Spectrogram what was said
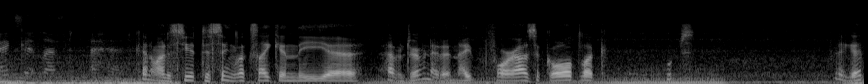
Exit left ahead. Kind of want to see what this thing looks like in the. Uh, haven't driven it at night before. How's the gold look? Whoops. Pretty good.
